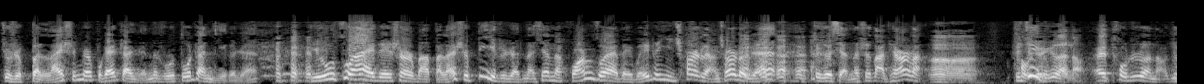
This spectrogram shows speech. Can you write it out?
就是本来身边不该站人的时候多站几个人。比如做爱这事儿吧，本来是避着人的，现在皇上做爱得围着一圈两圈的人，这就显得是大片了。嗯嗯。透着热闹。哎，透着热闹，就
